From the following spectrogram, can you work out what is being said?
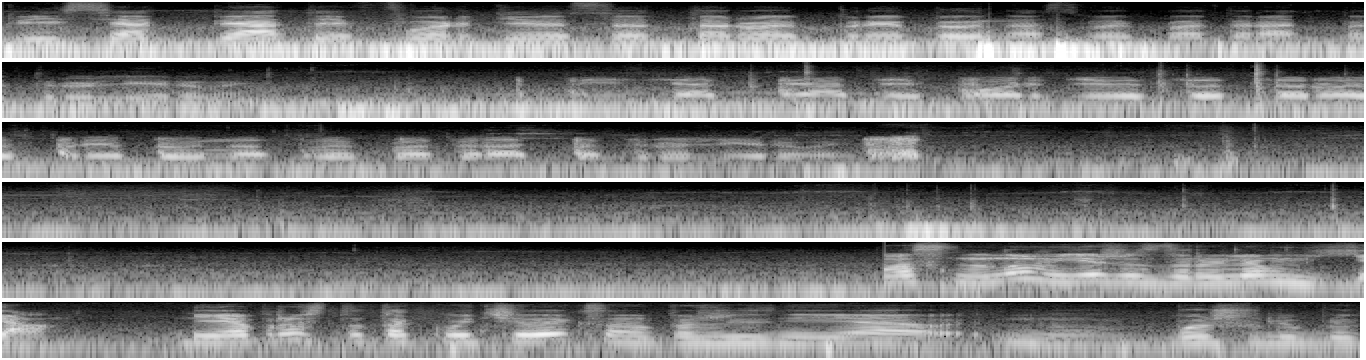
55-й Форд 902 прибыл на свой квадрат патрулировать. 55-й Форд 902 прибыл на свой квадрат патрулировать. В основном езжу за рулем я. Я просто такой человек сама по жизни. Я ну, больше люблю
